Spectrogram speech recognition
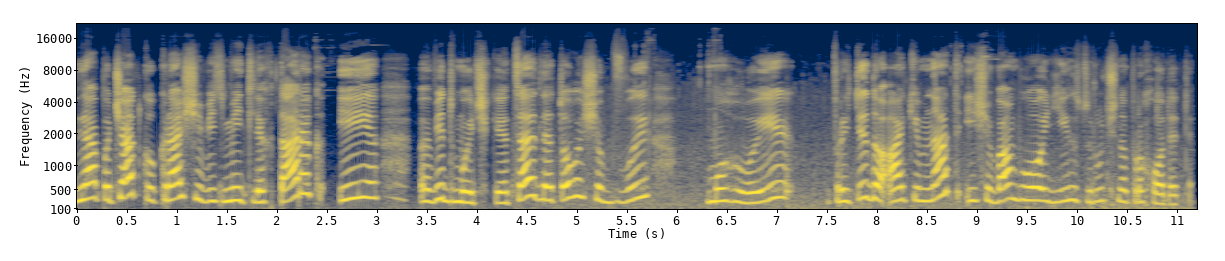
Для початку краще візьміть ліхтарик і е, відмички. Це для того, щоб ви могли прийти до А кімнат і щоб вам було їх зручно проходити.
